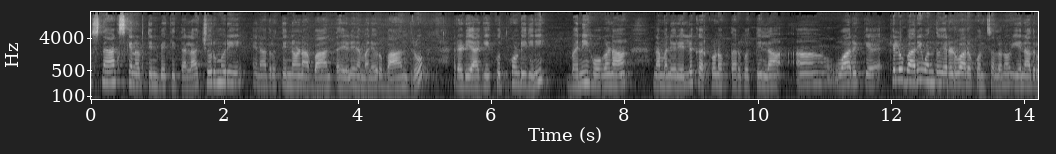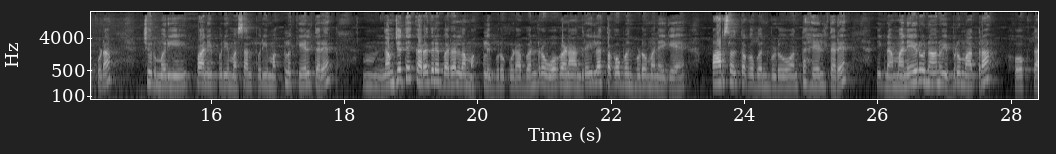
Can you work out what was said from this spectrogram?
ಸ್ನ್ಯಾಕ್ಸ್ಗೆ ಏನಾದ್ರು ತಿನ್ನಬೇಕಿತ್ತಲ್ಲ ಚುರುಮುರಿ ಏನಾದರೂ ತಿನ್ನೋಣ ಬಾ ಅಂತ ಹೇಳಿ ನಮ್ಮ ಮನೆಯವರು ಬಾ ಅಂದರು. ರೆಡಿಯಾಗಿ ಕೂತ್ಕೊಂಡಿದ್ದೀನಿ. ಬನ್ನಿ ಹೋಗೋಣ. ನಮ್ಮ ಮನೆಯವ್ರು ಎಲ್ಲಿ ಕರ್ಕೊಂಡು ಹೋಗ್ತಾರೆ ಗೊತ್ತಿಲ್ಲ. ವಾರಕ್ಕೆ ಕೆಲವು ಬಾರಿ ಒಂದು ಎರಡು ವಾರಕ್ಕೊಂದು ಸಲನೋ ಏನಾದರೂ ಕೂಡ ಚುರುಮುರಿ ಪಾನಿಪುರಿ ಮಸಾಲೆ ಪುರಿ ಮಕ್ಕಳು ಕೇಳ್ತಾರೆ. ನಮ್ಮ ಜೊತೆ ಕರೆದ್ರೆ ಬರಲ್ಲ ಮಕ್ಕಳಿಬ್ಬರು ಕೂಡ. ಬಂದರೆ ಹೋಗೋಣ ಅಂದರೆ ಇಲ್ಲ ತೊಗೊಬಂದ್ಬಿಡು ಮನೆಗೆ ಪಾರ್ಸಲ್ ತೊಗೊಬಂದ್ಬಿಡು ಅಂತ ಹೇಳ್ತಾರೆ. ಈಗ ನಮ್ಮ ಮನೆಯವರು ನಾನು ಇಬ್ಬರು ಮಾತ್ರ ಹೋಗ್ತಾ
